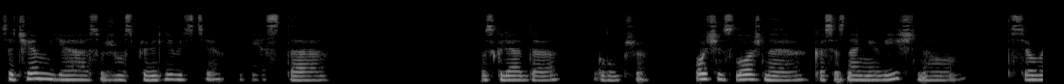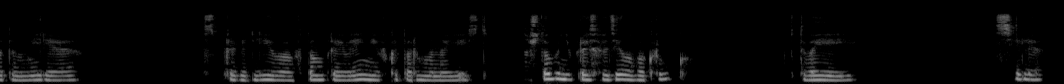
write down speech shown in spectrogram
зачем я сужу справедливости вместо взгляда глубже. Очень сложная к осознанию вещь, но все в этом мире справедливо в том проявлении, в котором оно есть. Но что бы ни происходило вокруг, твоей силе,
